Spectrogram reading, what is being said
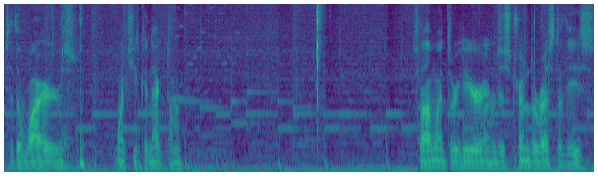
to the wires once you connect them. So I went through here and just trimmed the rest of these.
